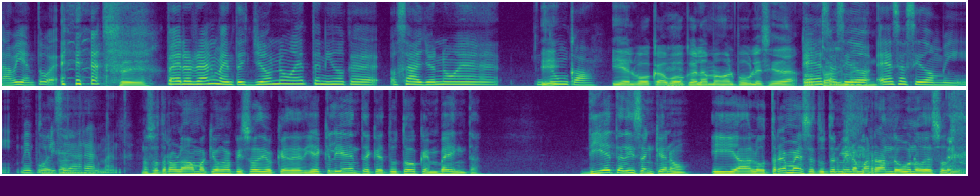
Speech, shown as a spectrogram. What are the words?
Está bien, tú ves. Sí. Pero realmente yo no he tenido que. O sea, yo no he. Y- nunca. Y el boca a boca es la mejor publicidad. Esa ha sido, esa ha sido mi, mi publicidad Totalmente. realmente. Nosotros hablábamos aquí en un episodio que de 10 clientes que tú toques en venta, 10 te dicen que no. Y a los 3 meses tú terminas amarrando uno de esos 10.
